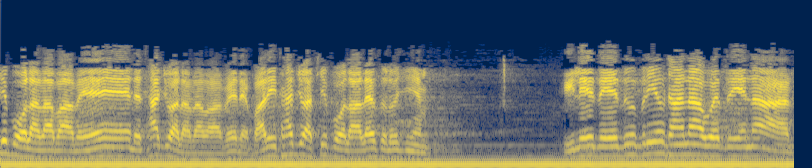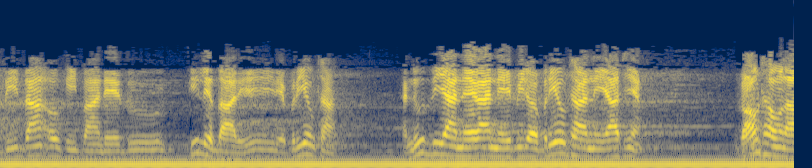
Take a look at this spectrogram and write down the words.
ဖြစ်ပေါ်လာတာပါပဲတဲ့ထားကြွလာတာပါပဲတဲ့ဘာတွေထားကြွဖြစ်ပေါ်လာလဲဆိုလို့ချင်းကိလေသေသူပရိယုဌာနဝေသေနာသီတံဥက္ခိပန္တေသူကိလေသာတွေတဲ့ပရိယုဌာအနုတ္တိယနယ်ကနေပြီးတော့ပရိယုဌာနေအချင်းကောင်းထောင်လာ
